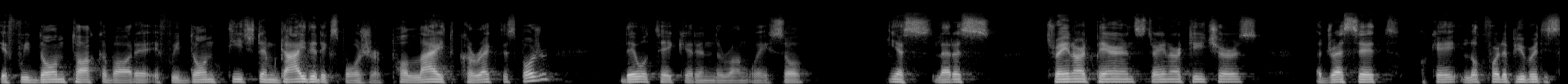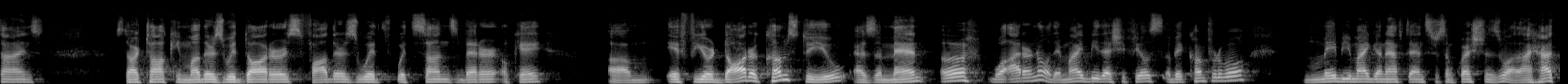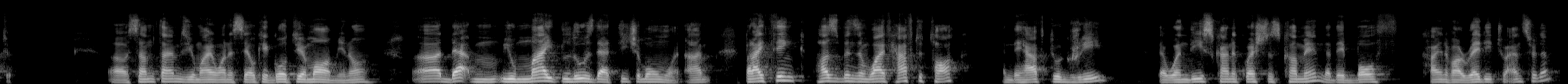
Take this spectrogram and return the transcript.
If we don't talk about it, if we don't teach them guided exposure, polite, correct exposure, they will take it in the wrong way. So, yes, let us train our parents, train our teachers, address it. Okay, look for the puberty signs. Start talking mothers with daughters, fathers with with sons better. Okay, um, if your daughter comes to you as a man, uh, well, I don't know. There might be that she feels a bit comfortable. Maybe you might gonna have to answer some questions as well. I had to. Uh, sometimes you might want to say, okay, go to your mom. You know, uh, that you might lose that teachable moment. I'm, but I think husbands and wife have to talk and they have to agree that when these kind of questions come in, that they both kind of are ready to answer them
